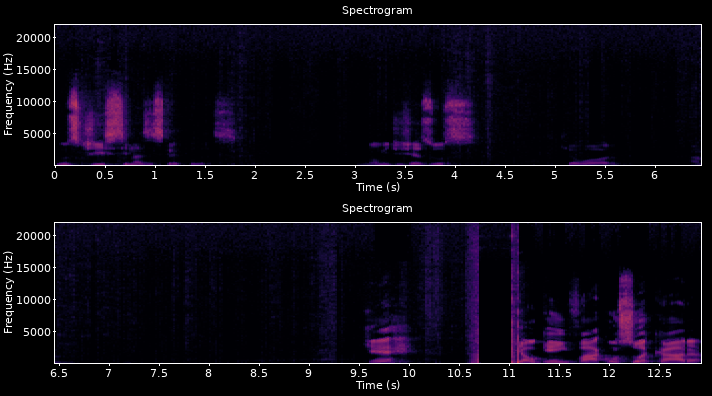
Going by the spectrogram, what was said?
nos disse nas Escrituras. Nome de Jesus que eu oro. Amém. Quer que alguém vá com sua cara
